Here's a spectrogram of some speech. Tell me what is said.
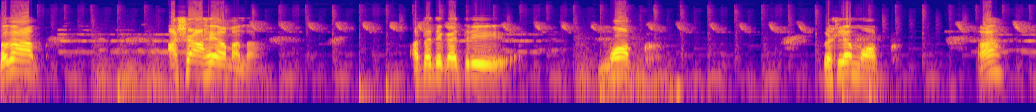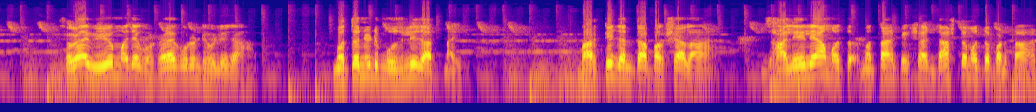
बघा आशा आहे आम्हाला. आता ते काहीतरी मॉक कसल्या मॉक? हा? सगळ्या व्हीएममध्ये घोटाळ्या करून ठेवलेल्या आहात. मतं नीट मोजली जात नाही. भारतीय जनता पक्षाला झालेल्या मत मतांपेक्षा जास्त मतं पडतात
